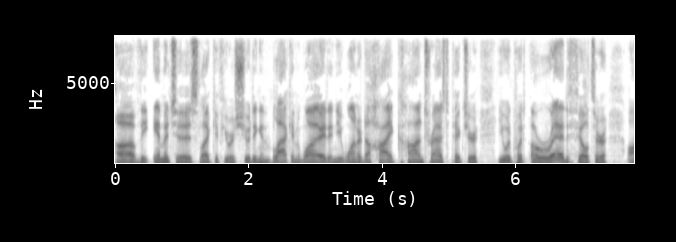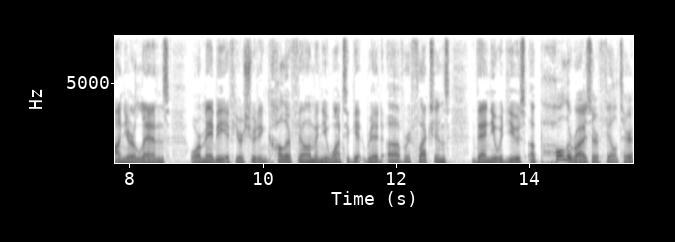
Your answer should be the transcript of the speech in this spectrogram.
of the images. Like if you were shooting in black and white and you wanted a high contrast picture, you would put a red filter on your lens. Or maybe if you're shooting color film and you want to get rid of reflections, then you would use a polarizer filter.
